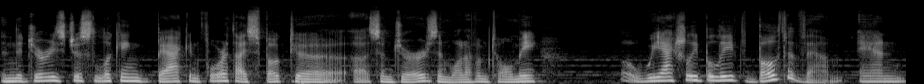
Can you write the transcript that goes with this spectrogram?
And the jury's just looking back and forth. I spoke to uh, some jurors, and one of them told me we actually believed both of them. And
